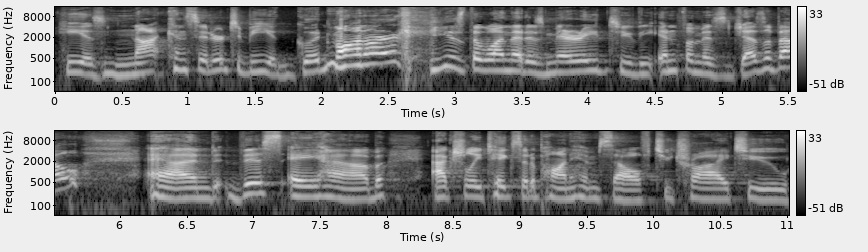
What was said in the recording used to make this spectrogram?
He is not considered to be a good monarch. He is the one that is married to the infamous Jezebel, and this Ahab actually takes it upon himself to try to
